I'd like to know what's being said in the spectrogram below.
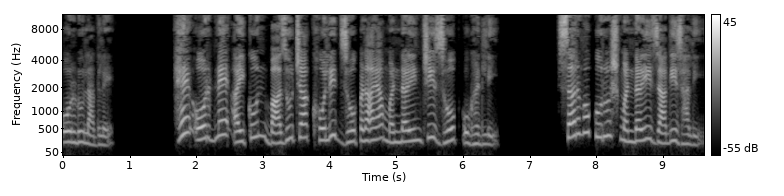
ओरडू लागले. हे ओरडणे ऐकून बाजूच्या खोलीत झोपणाऱ्या मंडळींची झोप उघडली. सर्व पुरुष मंडळी जागी झाली.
